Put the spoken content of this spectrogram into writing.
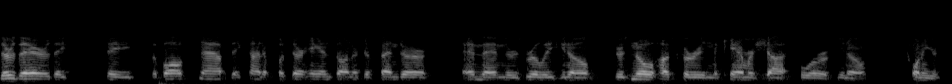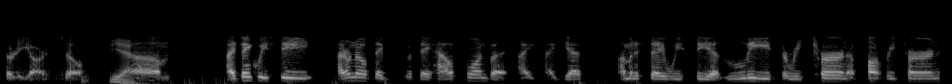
they're there, they they the ball snap, they kind of put their hands on a defender, and then there's really you know there's no Husker in the camera shot for you know 20 or 30 yards. So Yeah. um, I think we see. I don't know if they if they house one, but I, I guess I'm going to say we see at least a return, a punt return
